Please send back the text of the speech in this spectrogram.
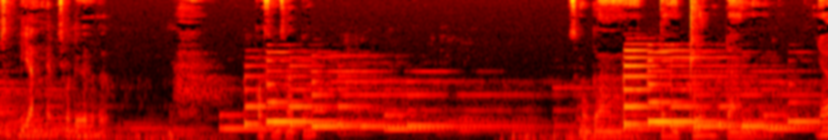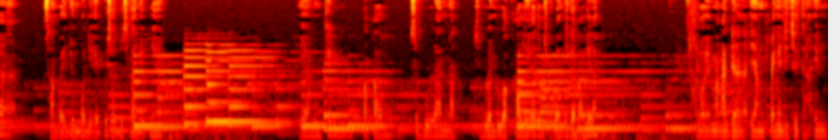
Sekian episode 01 semoga terhibur dan ya sampai jumpa di episode selanjutnya. Ya mungkin bakal sebulan sebulan dua kali atau sebulan tiga kali lah. Kalau emang ada yang pengen diceritain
